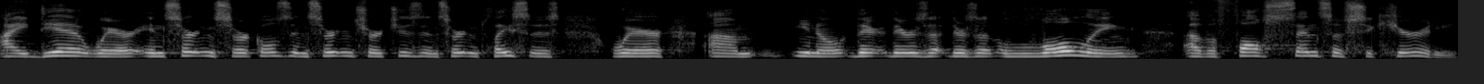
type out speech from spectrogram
idea where in certain circles, in certain churches, in certain places, where, um, you know, there, there's, a, there's a lulling of a false sense of security.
